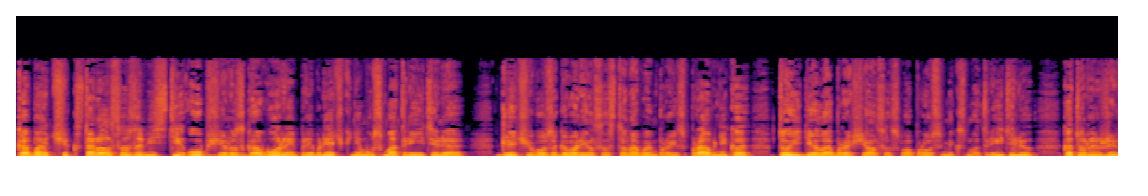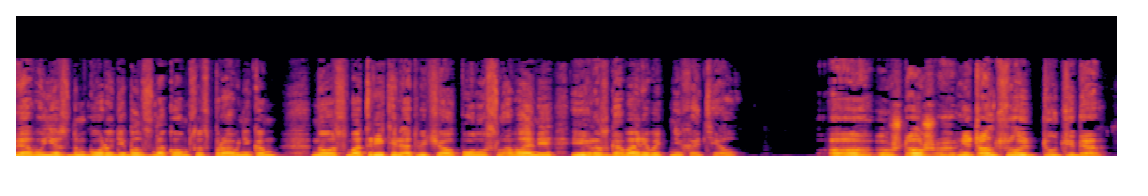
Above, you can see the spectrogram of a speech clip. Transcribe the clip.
Кабачик старался завести общий разговор и привлечь к нему смотрителя, для чего заговорил со становым про исправника, то и дело обращался с вопросами к смотрителю, который, живя в уездном городе, был знаком с исправником, но смотритель отвечал полусловами и разговаривать не хотел. — А что ж не танцует-то у тебя? —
